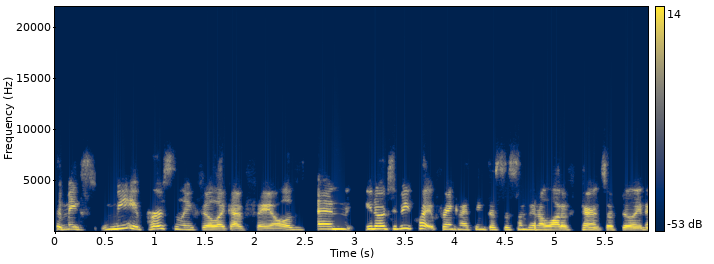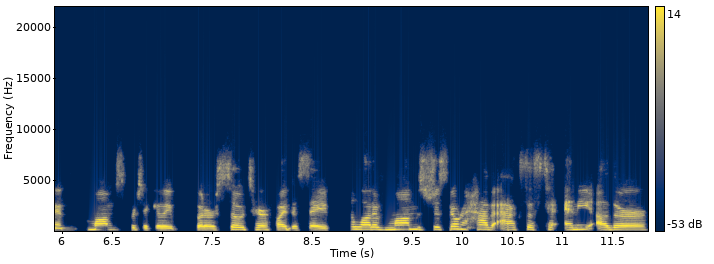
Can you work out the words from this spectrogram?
It makes me personally feel like I've failed. And, you know, to be quite frank, I think this is something a lot of parents are feeling, and moms particularly, but are so terrified to say. A lot of moms just don't have access to any other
